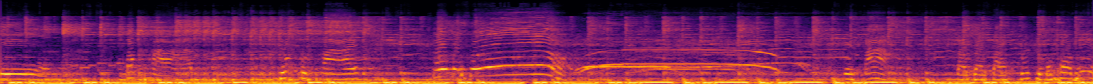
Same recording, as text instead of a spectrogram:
ดี ต้องผ่านยกสุดท้ายเดินไปซื้อเก่งมากไปไปไปเพื่อถือมงคลพี่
